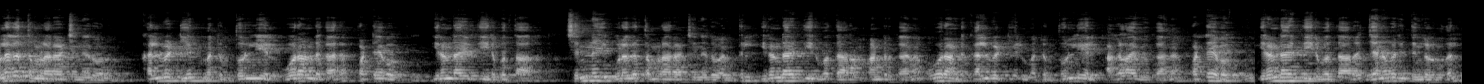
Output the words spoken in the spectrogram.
உலக தமிழராட்சி நிறுவனம் கல்வெட்டியல் மற்றும் தொல்லியல் ஓராண்டு கால பட்டய வகுப்பு இரண்டாயிரத்தி இருபத்தி ஆறு சென்னை உலக தமிழராட்சி நிறுவனத்தில் இரண்டாயிரத்தி இருபத்தி ஆறாம் ஆண்டிற்கான ஓராண்டு கல்வெட்டியல் மற்றும் தொல்லியல் அகலாய்வுக்கான பட்டய வகுப்பு இரண்டாயிரத்தி இருபத்தி ஆறு ஜனவரி திங்கள் முதல்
